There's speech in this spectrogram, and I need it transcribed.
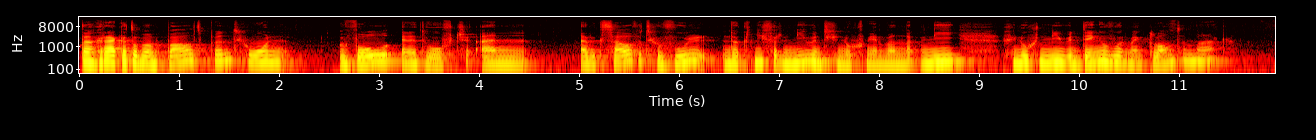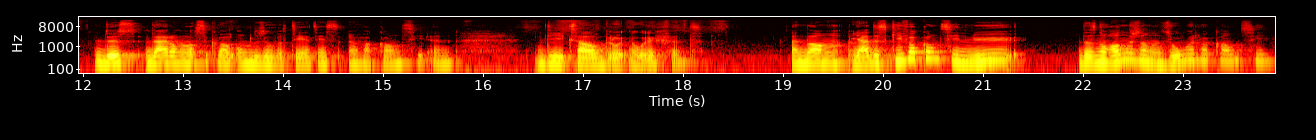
dan raak ik het op een bepaald punt gewoon vol in het hoofdje. En heb ik zelf het gevoel dat ik niet vernieuwend genoeg meer ben. Dat ik niet genoeg nieuwe dingen voor mijn klanten maak. Dus daarom las ik wel om de zoveel tijd eens een vakantie in die ik zelf broodnodig vind. En dan, ja, de skivakantie nu, dat is nog anders dan een zomervakantie,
